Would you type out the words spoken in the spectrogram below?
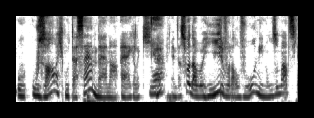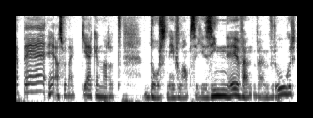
hoe, hoe zalig moet dat zijn bijna eigenlijk? Ja. En dat is wat we hier vooral voelen in onze maatschappij. Hè? Als we dan kijken naar het doorsnee Vlaamse gezin hè, van, van vroeger.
